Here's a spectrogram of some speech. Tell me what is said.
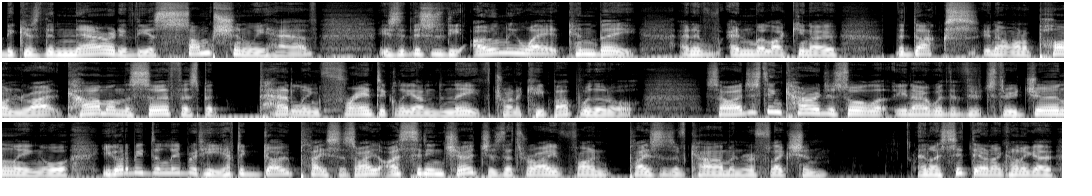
because the narrative, the assumption we have is that this is the only way it can be. And if, and we're like, you know, the ducks, you know, on a pond, right? Calm on the surface, but paddling frantically underneath, trying to keep up with it all. So I just encourage us all, you know, whether it's through journaling or you got to be deliberate here. You have to go places. So I, I sit in churches. That's where I find places of calm and reflection. And I sit there and I kind of go,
